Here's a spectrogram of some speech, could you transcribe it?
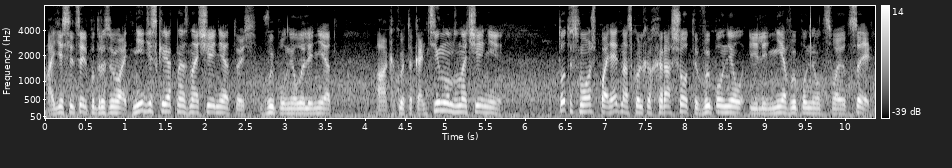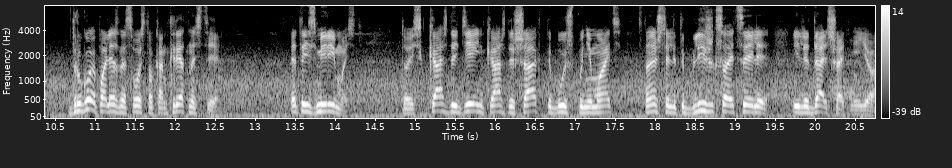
А если цель подразумевает не дискретное значение, то есть выполнил или нет, а какой-то континуум значений, то ты сможешь понять, насколько хорошо ты выполнил или не выполнил свою цель. Другое полезное свойство конкретности – это измеримость. То есть каждый день, каждый шаг ты будешь понимать, становишься ли ты ближе к своей цели или дальше от нее.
